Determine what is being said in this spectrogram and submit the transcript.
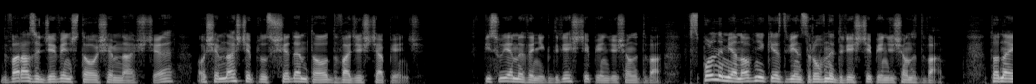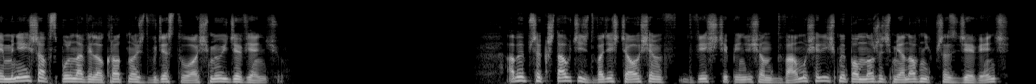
2 razy 9 to 18. 18 plus 7 to 25. Wpisujemy wynik 252. Wspólny mianownik jest więc równy 252. To najmniejsza wspólna wielokrotność 28 i 9. Aby przekształcić 28 w 252, musieliśmy pomnożyć mianownik przez 9.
